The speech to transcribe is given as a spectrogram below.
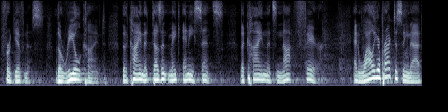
forgiveness, the real kind, the kind that doesn't make any sense, the kind that's not fair. And while you're practicing that,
